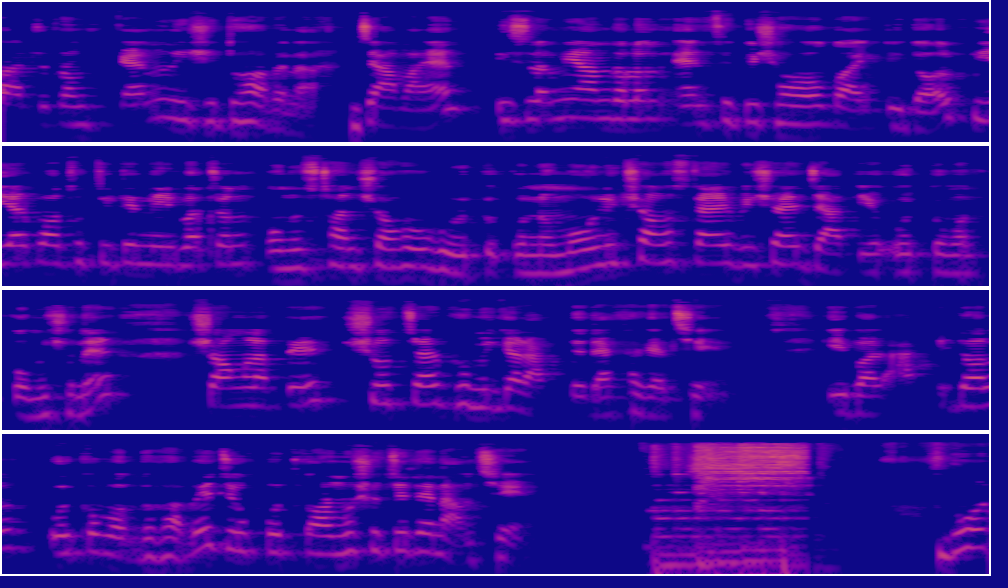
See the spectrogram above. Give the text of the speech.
কার্যক্রম কেন নিষিদ্ধ হবে না? জামায়াত, ইসলামী আন্দোলন, এনসিপি সহ কয়েকটি দল পিআর পদ্ধতিতে নির্বাচন অনুষ্ঠান সহ গুরুত্বপূর্ণ মৌলিক সংস্কারের বিষয়ে জাতীয় ঐক্যমত কমিশনের সংলাপে সোচ্চার ভূমিকা রাখতে দেখা গেছে। এবার আটটি দল ঐক্যবদ্ধভাবে যুগপথ কর্মসূচিতে নামছে। ভোট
